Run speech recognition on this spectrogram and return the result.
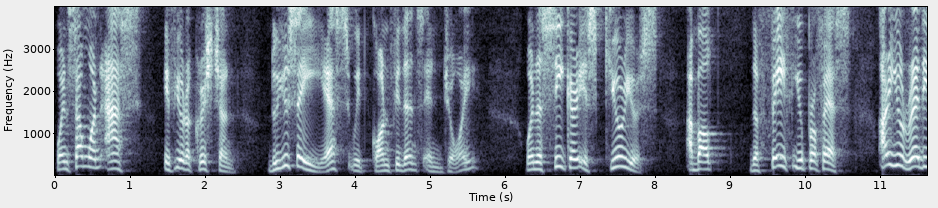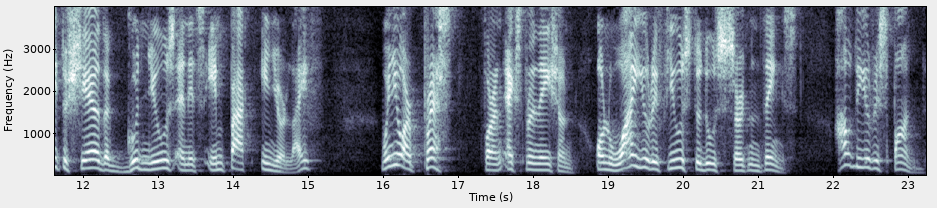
When someone asks if you're a Christian, do you say yes with confidence and joy? When a seeker is curious about the faith you profess, are you ready to share the good news and its impact in your life? When you are pressed for an explanation on why you refuse to do certain things, how do you respond?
